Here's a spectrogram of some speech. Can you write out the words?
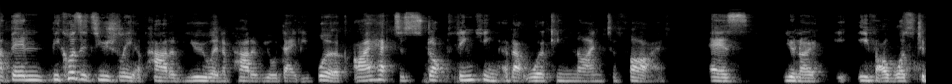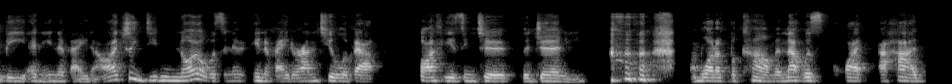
But then, because it's usually a part of you and a part of your daily work, I had to stop thinking about working nine to five as, you know, if I was to be an innovator. I actually didn't know I was an innovator until about five years into the journey, what I've become. And that was quite a hard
